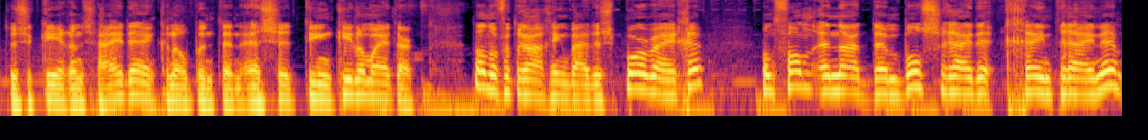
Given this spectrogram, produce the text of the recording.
tussen Kerensheide en knooppunt ten Essen, 10 kilometer. Dan een vertraging bij de spoorwegen... Want van en naar Den Bosch rijden geen treinen.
